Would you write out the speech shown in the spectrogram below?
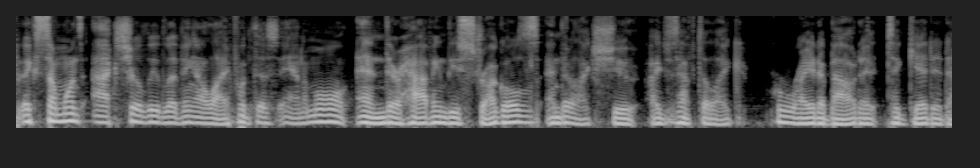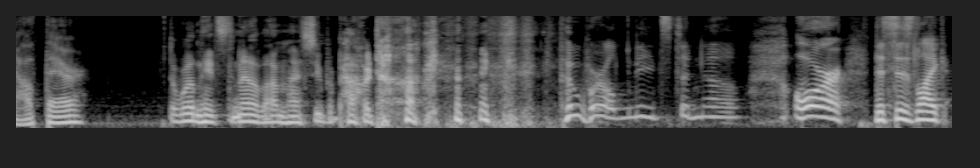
like someone's actually living a life with this animal and they're having these struggles and they're like, shoot, I just have to like write about it to get it out there. The world needs to know about my superpowered dog. The world needs to know. Or this is like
